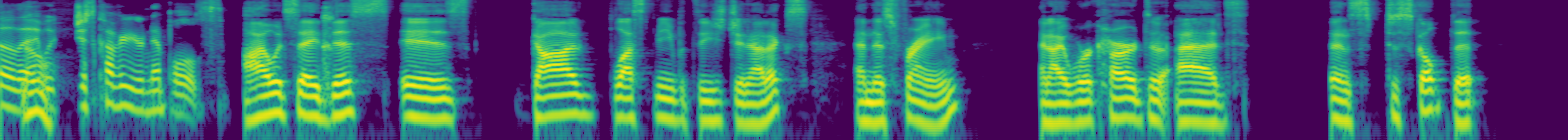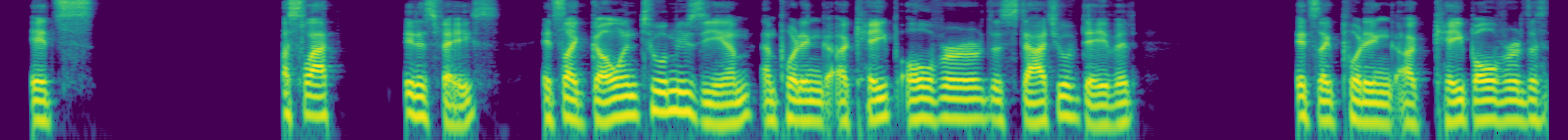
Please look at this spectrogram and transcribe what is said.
so that it would just cover your nipples. I would say this is God blessed me with these genetics and this frame, and I work hard to add and to sculpt it. It's a slap in his face. It's like going to a museum and putting a cape over the statue of David. It's like putting a cape over the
